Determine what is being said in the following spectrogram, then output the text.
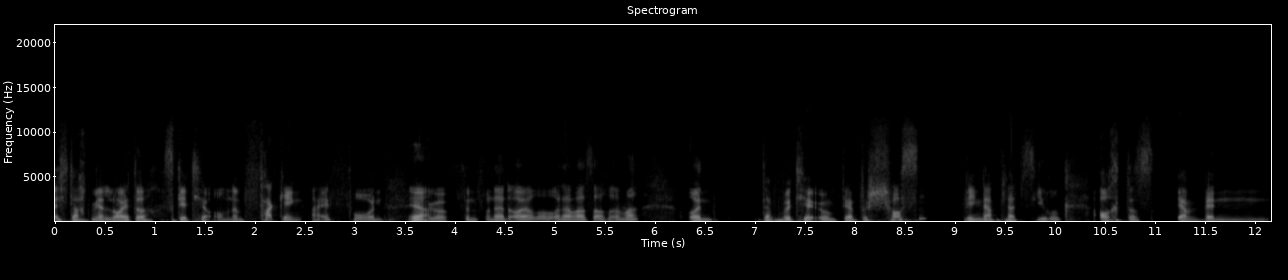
Ich dachte mir, Leute, es geht hier um ein fucking iPhone ja. für 500 Euro oder was auch immer. Und da wird hier irgendwer beschossen wegen der Platzierung. Auch das, ja, wenn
